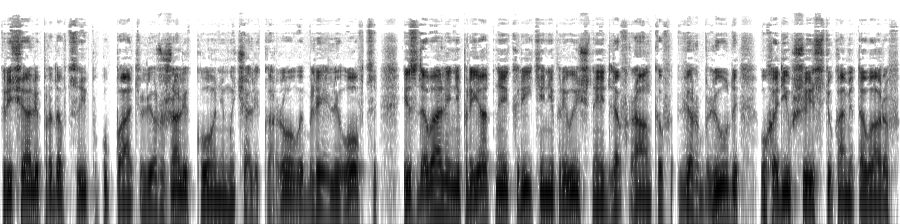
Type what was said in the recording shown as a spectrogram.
Кричали продавцы и покупатели, ржали кони, мычали коровы, блеяли овцы, издавали неприятные крики, непривычные для франков верблюды, уходившие с тюками товаров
